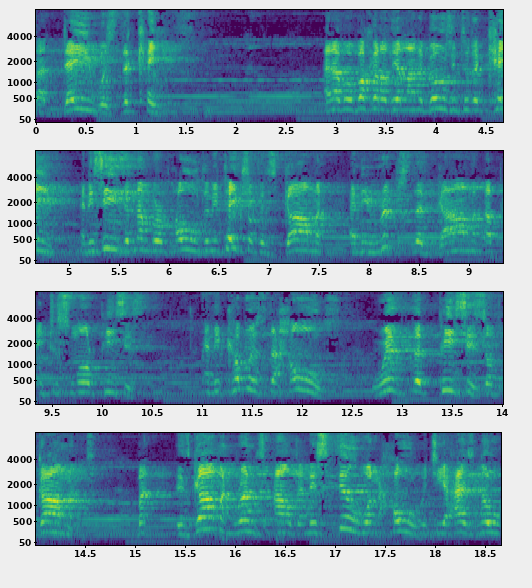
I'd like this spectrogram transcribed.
That day was the cave. And Abu Bakr goes into the cave and he sees a number of holes and he takes off his garment and he rips the garment up into small pieces. And he covers the holes with the pieces of garment. But his garment runs out and there's still one hole which he has no,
